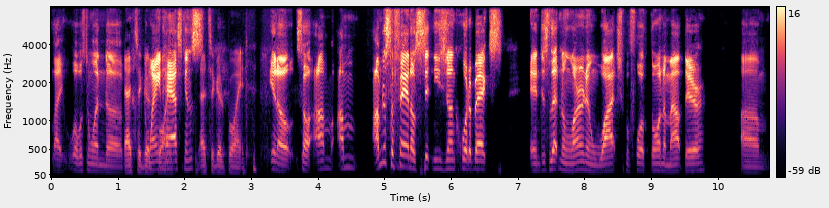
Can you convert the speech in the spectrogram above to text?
like what was the one? Uh, That's a good Wayne point. Haskins. That's a good point. you know, so I'm I'm I'm just a fan of sitting these young quarterbacks and just letting them learn and watch before throwing them out there. Um,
